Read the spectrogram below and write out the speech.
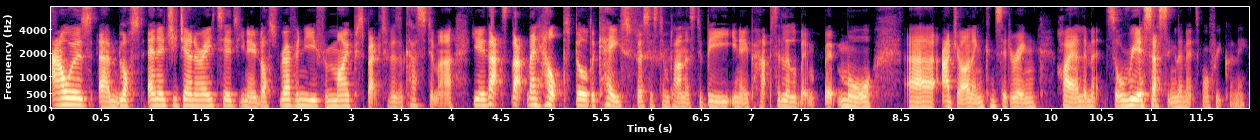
hours, um, lost energy generated, you know, lost revenue from my perspective as a customer. You know, that's that then helps build a case for system planners to be, you know, perhaps a little bit, bit more uh, agile in considering higher limits or reassessing limits more frequently.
